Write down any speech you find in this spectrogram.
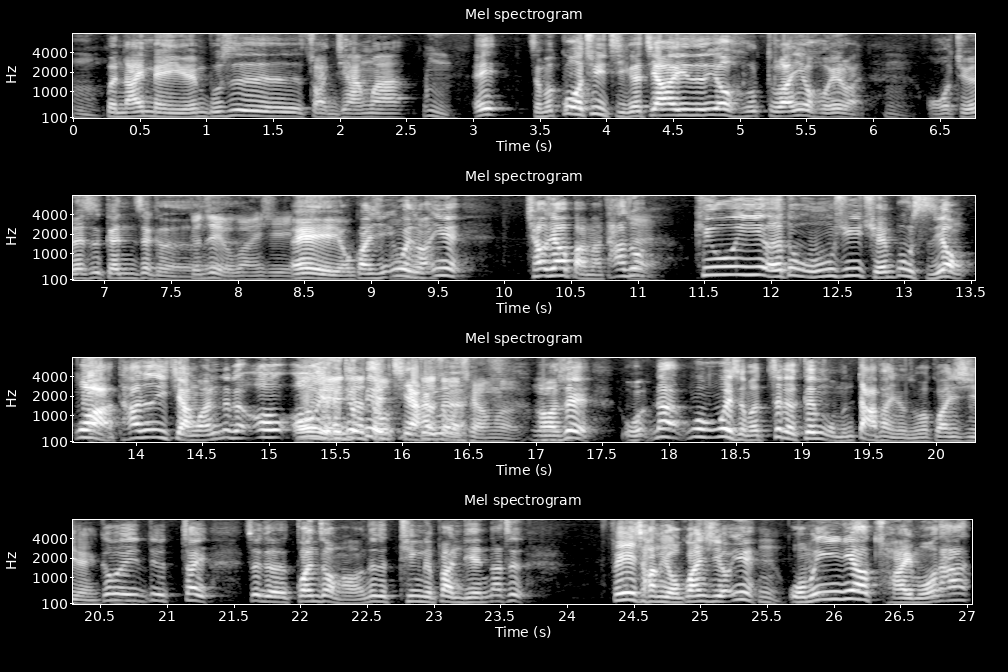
嗯，本来美元不是转强吗？嗯，哎，怎么过去几个交易日又突然又回软？嗯，我觉得是跟这个跟这有关系，哎，有关系，因为什么？因为跷跷板嘛，他说。QE 额度无需全部使用，哇！他这一讲完，那个欧欧元就变强了，就走强了。好，所以我那为为什么这个跟我们大盘有什么关系呢？各位就在这个观众哈，那个听了半天，那这非常有关系哦，因为我们一定要揣摩他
